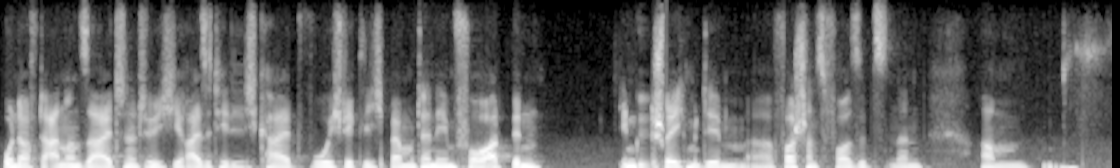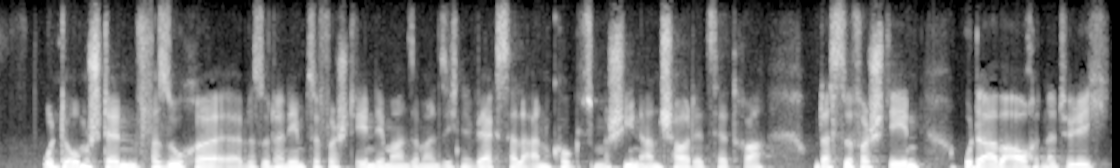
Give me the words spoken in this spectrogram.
und auf der anderen Seite natürlich die Reisetätigkeit, wo ich wirklich beim Unternehmen vor Ort bin, im Gespräch mit dem äh, Vorstandsvorsitzenden ähm, unter Umständen versuche, das Unternehmen zu verstehen, indem man, man sich eine Werkshalle anguckt, Maschinen anschaut etc., um das zu verstehen. Oder aber auch natürlich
